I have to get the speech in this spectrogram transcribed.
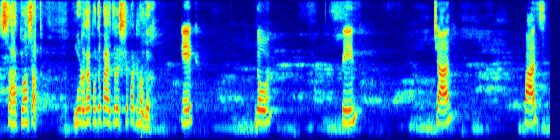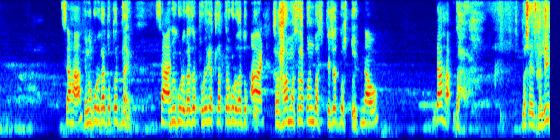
सहा किंवा सात. गुडघा फक्त पायाच्या रस्त्याच्या पाठीमागं. एक दोन तीन चार पाच सहा. यानं गुडघा दुखत नाही. सात. तुम्ही गुडघा जर पुढे घेतला तर गुडघा दुखतो आठ. कारण हा मसाला आपण बस त्याच्यात बसतोय. नऊ. दहा. दहा. बसायचं खाली.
